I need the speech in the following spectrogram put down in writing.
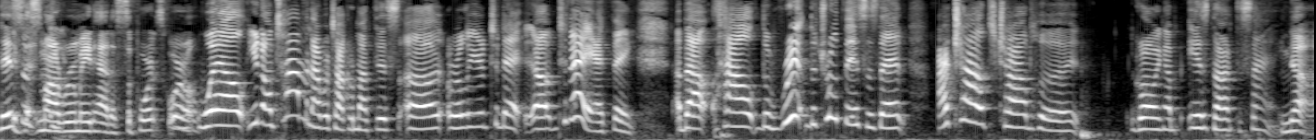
This if is my roommate had a support squirrel. Well, you know, Tom and I were talking about this uh, earlier today. Uh, today, I think, about how the re- the truth is is that our child's childhood growing up is not the same. No.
